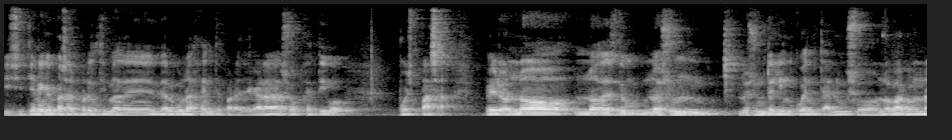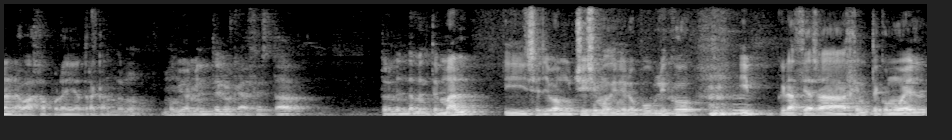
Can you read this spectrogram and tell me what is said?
Y si tiene que pasar por encima de, alguna gente para llegar a su objetivo, pues pasa. Pero no, no, desde un- no, es un, no es un delincuente al uso, no va con una navaja por ahí atracando, ¿no? Obviamente lo que hace está tremendamente mal y se lleva muchísimo dinero público y gracias a gente como él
